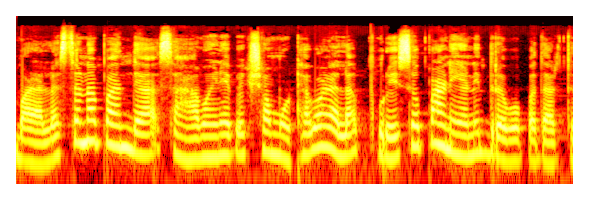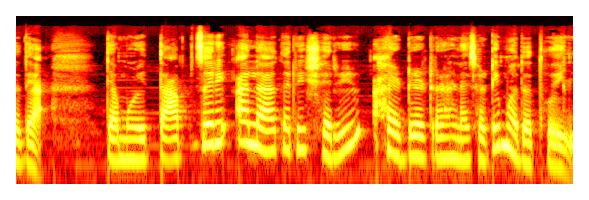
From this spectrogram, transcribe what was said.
बाळाला स्तनपान द्या. सहा महिन्यापेक्षा मोठ्या बाळाला पुरेसं पाणी आणि द्रवपदार्थ द्या. त्यामुळे ताप जरी आला तरी शरीर हायड्रेट राहण्यासाठी मदत होईल.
